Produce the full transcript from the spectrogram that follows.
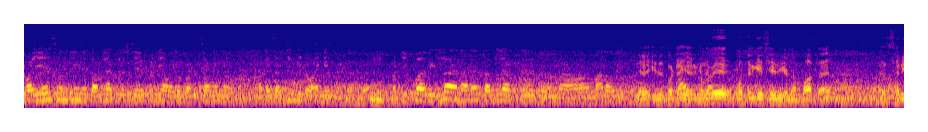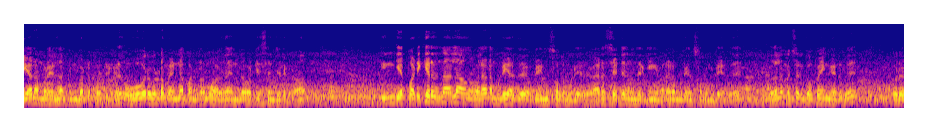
ஃபைவ் இயர்ஸ் வந்து இங்கே தமிழ்நாட்டில் ஸ்டே பண்ணி அவங்க படிச்சாங்கன்னு அந்த சர்டிஃபிகேட் வாங்கியிருந்திருக்காங்க. பட் இப்போ அது இல்லாதனால தமிழ்நாட்டு மாணவர்கள் இது பற்றி ஏற்கனவே பத்திரிகை செய்திகள் நான் பார்த்தேன். சரியான முறையில் தான் பின்பற்றப்பட்டிருக்கிறது. ஒவ்வொரு வருடம் என்ன பண்ணுறோமோ அதுதான் இந்த வாட்டி செஞ்சுருக்கிறோம். இங்கே படிக்கிறதுனால அவங்க விளையாட முடியாது அப்படின்னு சொல்ல முடியாது. வேற ஸ்டேட்டு வந்திருக்கீங்க விளையாட முடியும்னு சொல்ல முடியாது. முதலமைச்சர் கோப்பைங்கிறது ஒரு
